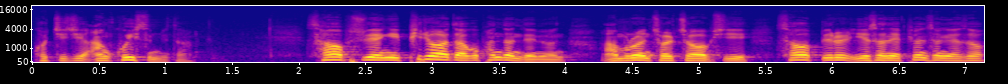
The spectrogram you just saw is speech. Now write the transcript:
거치지 않고 있습니다. 사업 수행이 필요하다고 판단되면 아무런 절차 없이 사업비를 예산에 편성해서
